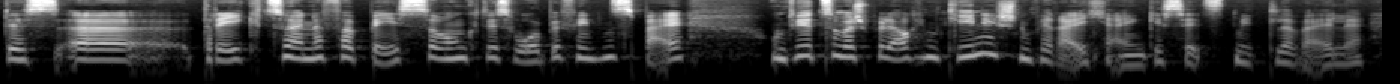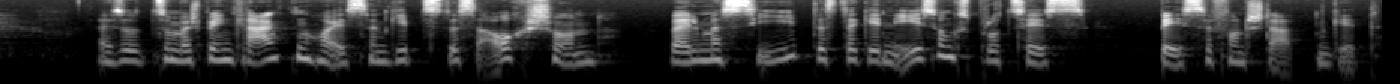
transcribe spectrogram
das trägt zu einer Verbesserung des Wohlbefindens bei und wird zum Beispiel auch im klinischen Bereich eingesetzt mittlerweile. Also zum Beispiel in Krankenhäusern gibt es das auch schon, weil man sieht, dass der Genesungsprozess besser vonstatten geht.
